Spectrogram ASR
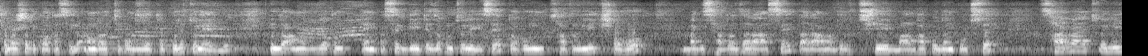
সবার সাথে কথা ছিল, আমরা হচ্ছে পদযাত্রা করে চলে আসব। কিন্তু আমাদের যখন ক্যাম্পাসের গেটে যখন চলে গেছে, তখন ছাত্রলীগ সহ বাকি ছাত্ররা যারা আছে, তারা আমাদের হচ্ছে বাধা প্রদান করছে। স্যাররা অ্যাকচুয়ালি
